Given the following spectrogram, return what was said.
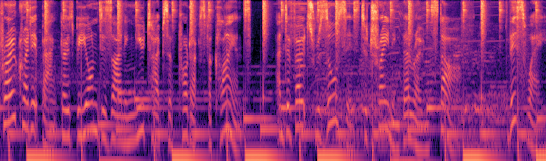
ProCredit Bank goes beyond designing new types of products for clients and devotes resources to training their own staff. This way,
